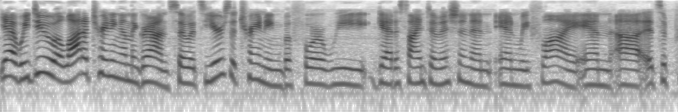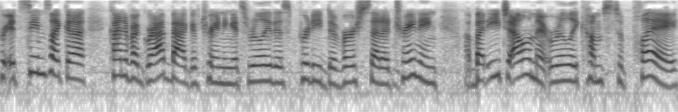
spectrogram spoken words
Yeah, we do a lot of training on the ground. So it's years of training before we get assigned to a mission and, and we fly. And uh, it's a it seems like a kind of a grab bag of training. It's really this pretty diverse set of training, but each element really comes to play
